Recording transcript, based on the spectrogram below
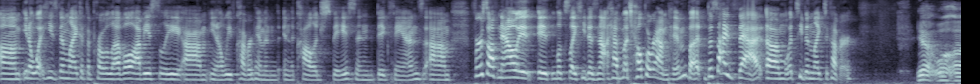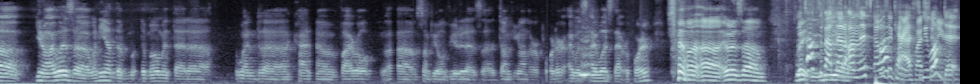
um, you know what he's been like at the pro level. Obviously, um, you know we've covered him in, in the college space and big fans. Um, first off, now it, it looks like he does not have much help around him. But besides that, um, what's he been like to cover? Yeah, well, uh, you know, I was uh, when he had the the moment that uh, went uh, kind of viral. Uh, some people viewed it as uh, dunking on the reporter. I was I was that reporter, so uh, it was. Um, we talked about that on this podcast. We loved it.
